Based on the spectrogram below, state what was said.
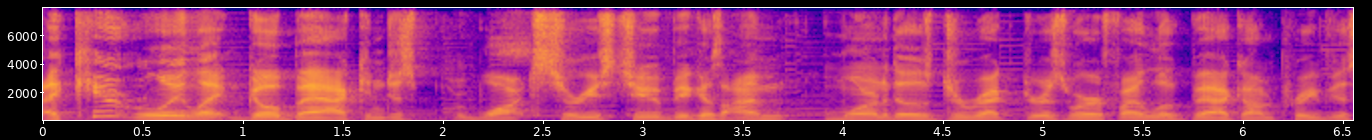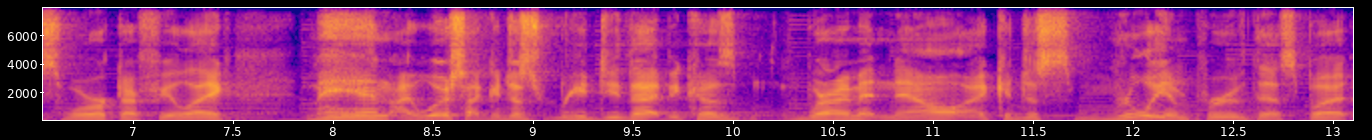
I can't really like go back and just watch series 2 because I'm one of those directors where if I look back on previous work, I feel like man, I wish I could just redo that because where I'm at now, I could just really improve this. But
